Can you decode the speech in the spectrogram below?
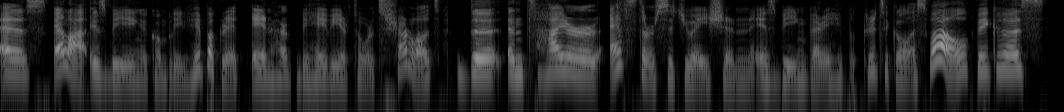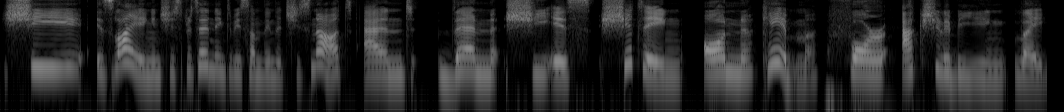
as Ella is being a complete hypocrite in her behavior towards Charlotte, the entire Esther situation is being very hypocritical as well because she is lying and she's pretending to be something that she's not, and then she is shitting on Kim for actually being like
